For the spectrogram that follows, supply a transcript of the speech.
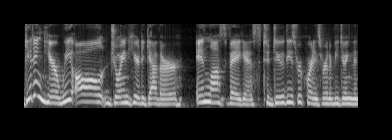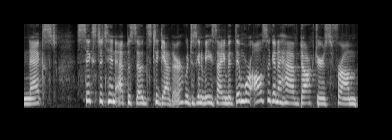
getting here, we all joined here together in Las Vegas to do these recordings. We're going to be doing the next six to 10 episodes together, which is going to be exciting. But then we're also going to have doctors from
